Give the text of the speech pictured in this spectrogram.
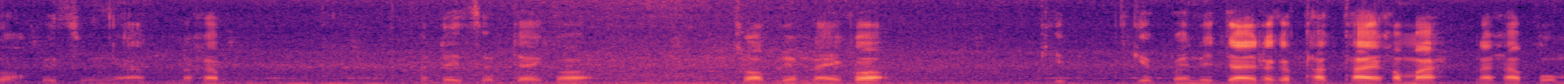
ตอกได้สวยงามนะครับท่านใดสนใจก็ชอบเล่มไหนก็คิดเก็บไว้ในใจแล้วก็ทักทายเข้ามานะครับ ผม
